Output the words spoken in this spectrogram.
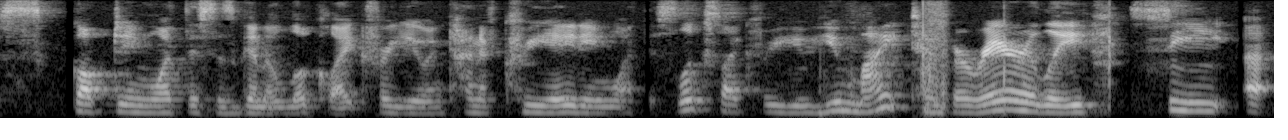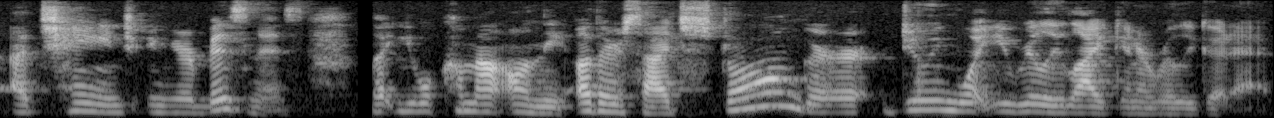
sculpting what this is going to look like for you and kind of creating what this looks like for you, you might temporarily see a, a change in your business, but you will come out on the other side stronger, doing what you really like and are really good at.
